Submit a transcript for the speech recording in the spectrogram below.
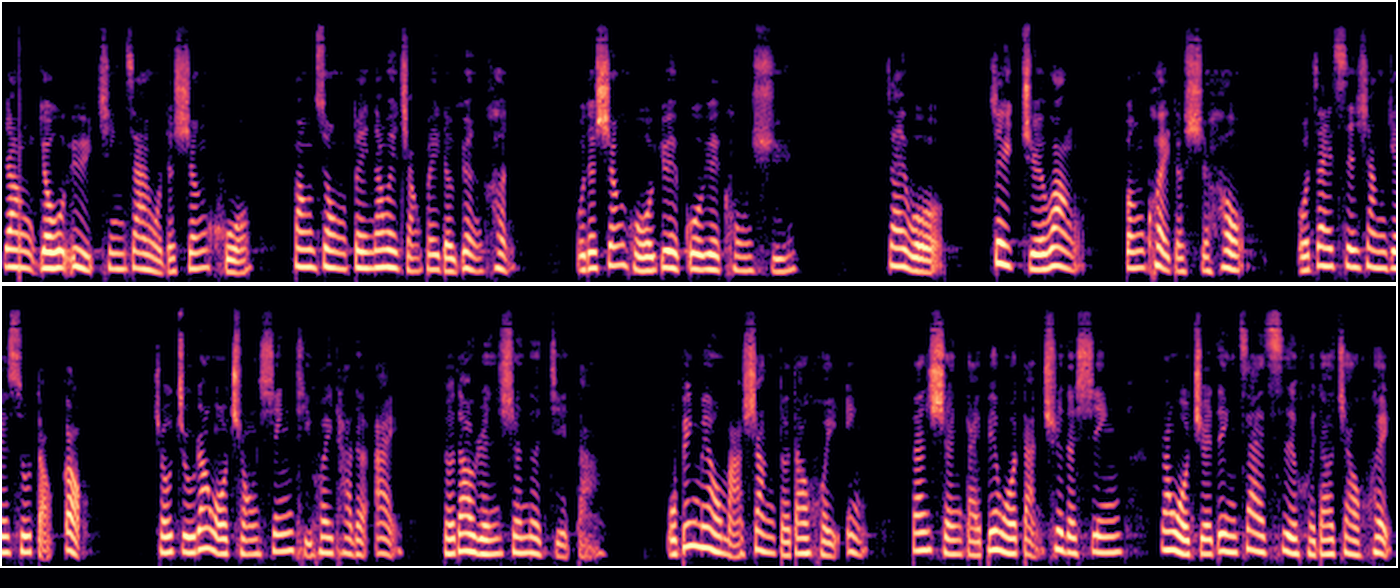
让忧郁侵占我的生活，放纵对那位长辈的怨恨，我的生活越过越空虚。在我最绝望崩溃的时候，我再次向耶稣祷告，求主让我重新体会他的爱，得到人生的解答。我并没有马上得到回应，但神改变我胆怯的心，让我决定再次回到教会。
